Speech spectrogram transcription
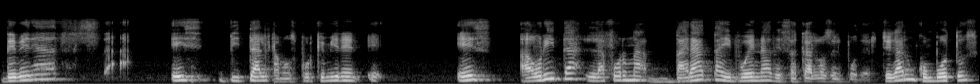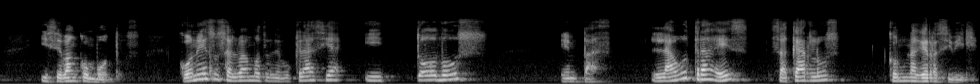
de veras es vital, vamos, porque miren, eh, es ahorita la forma barata y buena de sacarlos del poder. Llegaron con votos y se van con votos. Con eso salvamos la democracia y todos en paz. La otra es sacarlos con una guerra civil.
